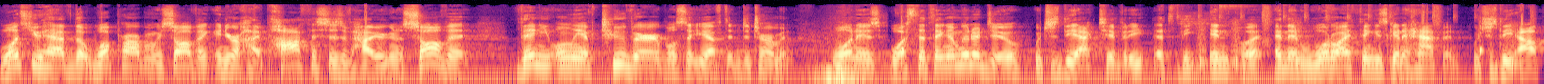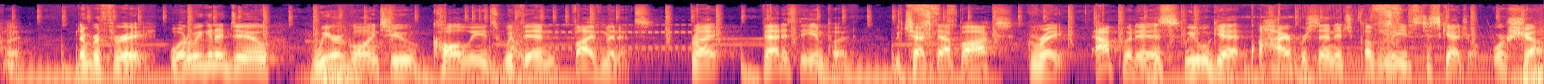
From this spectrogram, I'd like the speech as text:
Once you have the what problem are we solving and your hypothesis of how you're going to solve it, then you only have two variables that you have to determine. One is what's the thing I'm gonna do, which is the activity, that's the input, and then what do I think is gonna happen, which is the output. Number three, what are we gonna do? We're going to call leads within five minutes, right? That is the input. We check that box, great. Output is we will get a higher percentage of leads to schedule or show.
